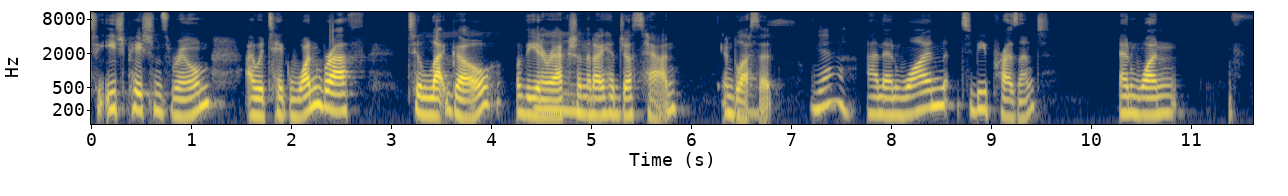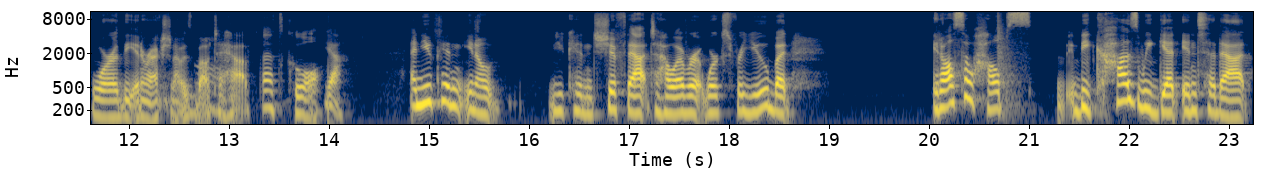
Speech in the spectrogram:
to each patient's room, I would take one breath to let go of the interaction that I had just had and bless it. Yeah. And then one to be present and one for the interaction I was about to have. That's cool. Yeah. And you can, you know, you can shift that to however it works for you, but it also helps because we get into that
